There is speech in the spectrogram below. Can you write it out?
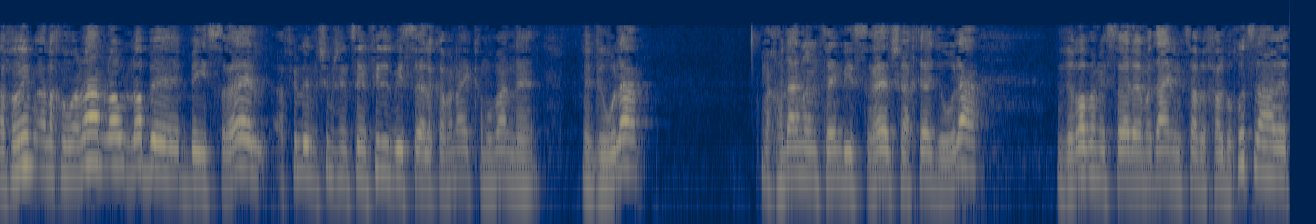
אנחנו אומרים, אנחנו עולם לא, לא ב, בישראל, אפילו אנשים שנמצאים פיזית בישראל, הכוונה היא כמובן לגאולה. אנחנו עדיין לא נמצאים בישראל שאחרי הגאולה, ורוב עם ישראל היום עדיין נמצא בכלל בחוץ לארץ.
